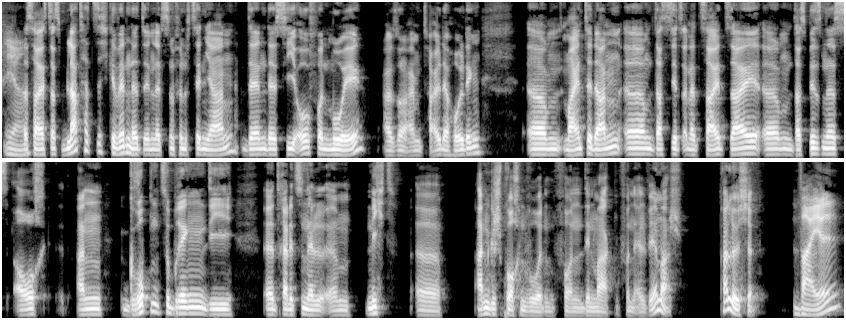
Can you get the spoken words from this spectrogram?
ja. Das heißt, das Blatt hat sich gewendet in den letzten 15 Jahren, denn der CEO von Moet, also einem Teil der Holding, ähm, meinte dann, ähm, dass es jetzt an der Zeit sei, ähm, das Business auch an Gruppen zu bringen, die äh, traditionell ähm, nicht äh, angesprochen wurden von den Marken von LVMH. Hallöchen. Weil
